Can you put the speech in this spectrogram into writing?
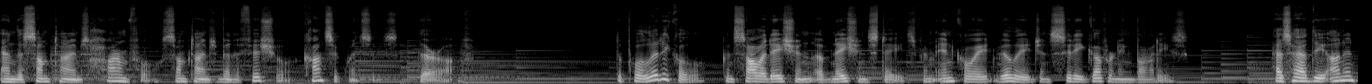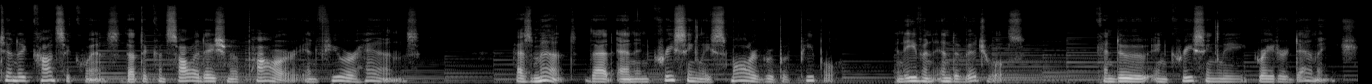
and the sometimes harmful, sometimes beneficial consequences thereof. The political consolidation of nation states from inchoate village and city governing bodies has had the unintended consequence that the consolidation of power in fewer hands has meant that an increasingly smaller group of people, and even individuals, can do increasingly greater damage.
